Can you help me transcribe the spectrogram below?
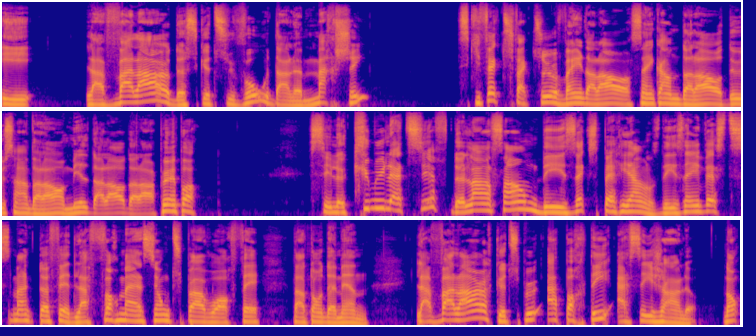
Et la valeur de ce que tu vaux dans le marché, ce qui fait que tu factures 20 50 200 1000 dollars, peu importe. C'est le cumulatif de l'ensemble des expériences, des investissements que tu as fait, de la formation que tu peux avoir fait dans ton domaine, la valeur que tu peux apporter à ces gens-là. Donc,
